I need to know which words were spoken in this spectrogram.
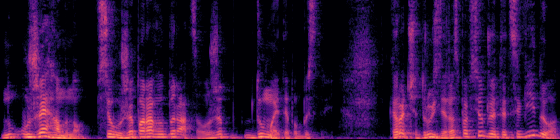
ну, уже гамно. Все, уже пора вибиратися, уже думайте побыстрее. Коротше, друзі, розповсюджуйте це відео.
